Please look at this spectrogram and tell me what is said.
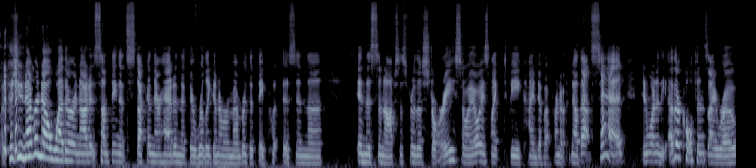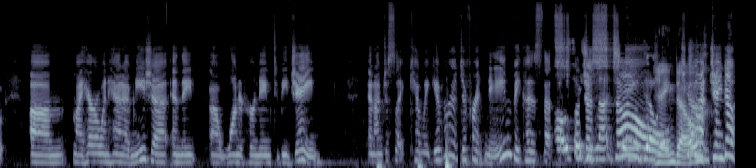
because you never know whether or not it's something that's stuck in their head and that they're really going to remember that they put this in the in the synopsis for the story. So I always like to be kind of upfront. Now that said, in one of the other Coltons I wrote, um, my heroine had amnesia and they uh, wanted her name to be Jane. And I'm just like, can we give her a different name because that's Oh, so she's just not Jane so Doe. Jane Doe. She's not Jane Doe. Yeah.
